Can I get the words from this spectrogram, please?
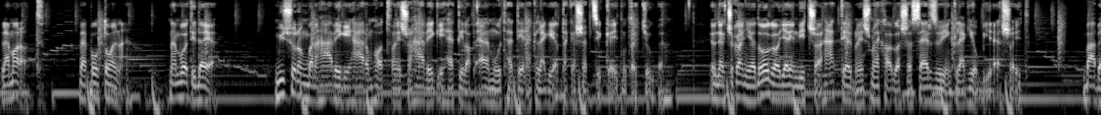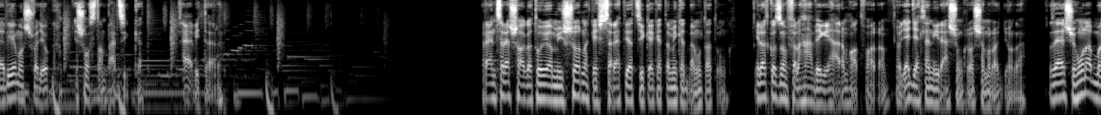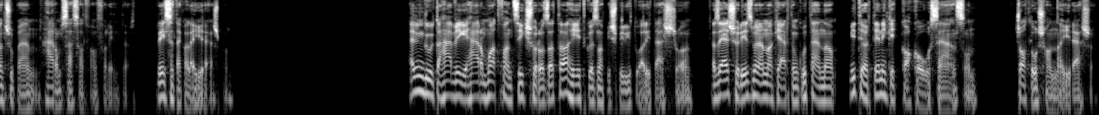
Lemaradt? Bepótolná? Nem volt ideje? Műsorunkban a HVG 360 és a HVG heti lap elmúlt hetének legérdekesebb cikkeit mutatjuk be. Önnek csak annyi a dolga, hogy elindítsa a háttérben és meghallgassa a szerzőink legjobb írásait. Bábel Vilmos vagyok, és hoztam pár cikket. Elvitelre. Rendszeres hallgatója a műsornak, és szereti a cikkeket, amiket bemutatunk. Iratkozzon fel a HVG 360-ra, hogy egyetlen írásunkról sem maradjon le. Az első hónapban csupán 360 forintért. Részletek a leírásban. Elindult a HVG 360 cikk sorozata a hétköznapi spiritualitásról. Az első részben annak jártunk utána, mi történik egy kakaó szeánszon. Csatlós Hanna írása.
